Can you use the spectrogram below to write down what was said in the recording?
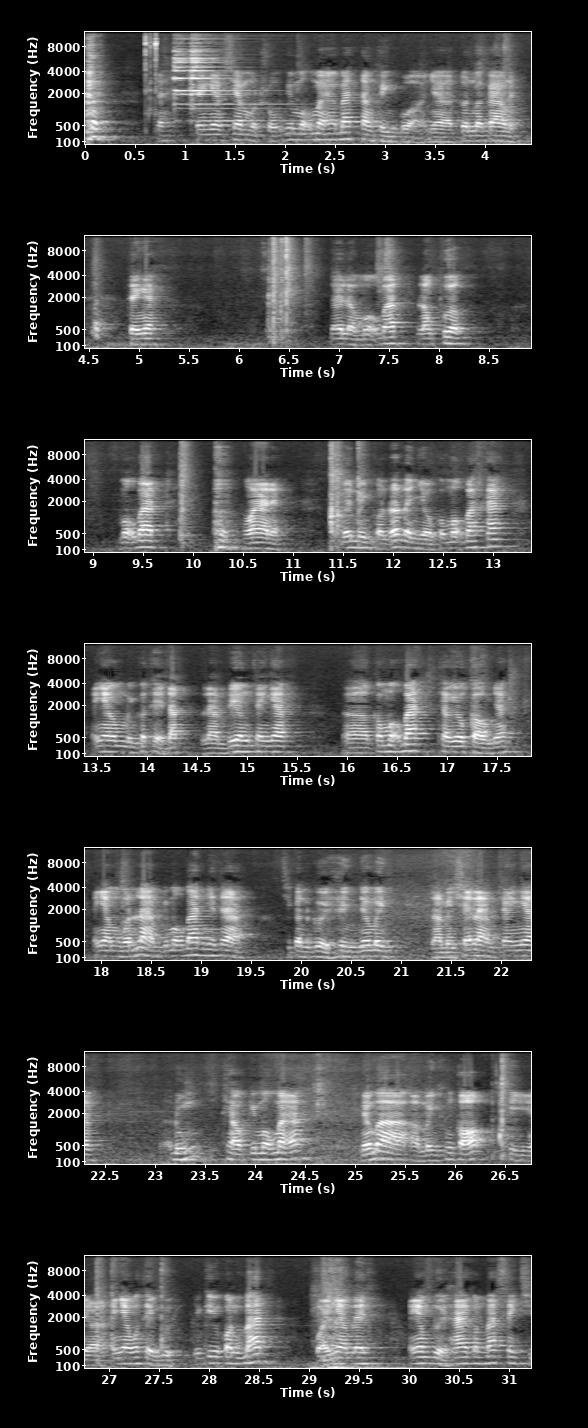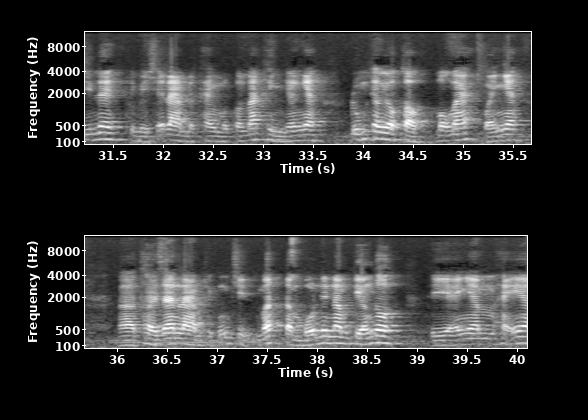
đây cho anh em xem một số cái mẫu mã bát tàng hình của nhà Tuân Băng Cao này. Thế anh em. Đây là mẫu bát Long Phương. Mẫu bát hoa này. Bên mình còn rất là nhiều các mẫu bát khác. Anh em mình có thể đặt làm riêng cho anh em uh, mẫu bát theo yêu cầu nhé. Anh em muốn làm cái mẫu bát như thế nào chỉ cần gửi hình cho mình là mình sẽ làm cho anh em đúng theo cái mẫu mã. Nếu mà ở mình không có thì ờ, anh em có thể gửi những cái con bát của anh em lên. Anh em gửi hai con bát xanh chín lên thì mình sẽ làm được thành một con bát hình cho anh em đúng theo yêu cầu mẫu mã của anh em. À, thời gian làm thì cũng chỉ mất tầm 4 đến 5 tiếng thôi. Thì anh em hãy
